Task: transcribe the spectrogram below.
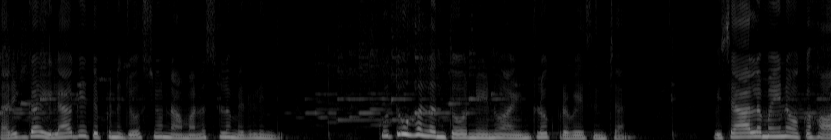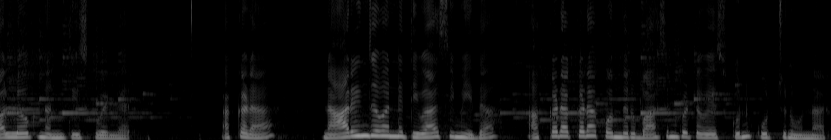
సరిగ్గా ఇలాగే చెప్పిన జోస్యం నా మనసులో మెదిలింది. కుతూహలంతో నేను ఆ ఇంట్లోకి ప్రవేశించాను. విశాలమైన ఒక హాల్లోకి నన్ను తీసుకువెళ్ళారు. అక్కడ నారింజవన్ని తివాసి మీద అక్కడక్కడ కొందరు బాసిన పెట్ట వేసుకుని కూర్చుని ఉన్నారు.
